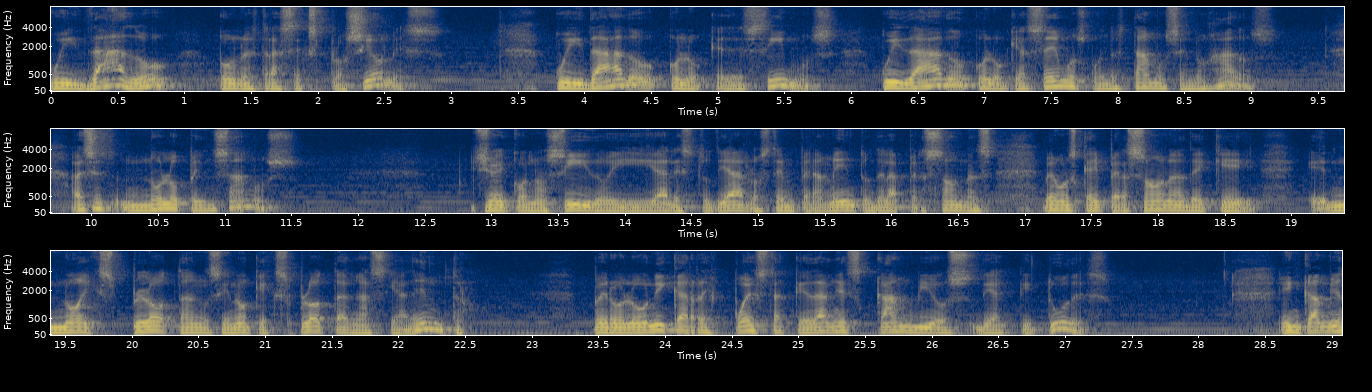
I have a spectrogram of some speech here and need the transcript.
Cuidado con nuestras explosiones. Cuidado con lo que decimos. Cuidado con lo que hacemos cuando estamos enojados. A veces no lo pensamos. Yo he conocido y al estudiar los temperamentos de las personas, vemos que hay personas de que eh, no explotan, sino que explotan hacia adentro. Pero la única respuesta que dan es cambios de actitudes. En cambio,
